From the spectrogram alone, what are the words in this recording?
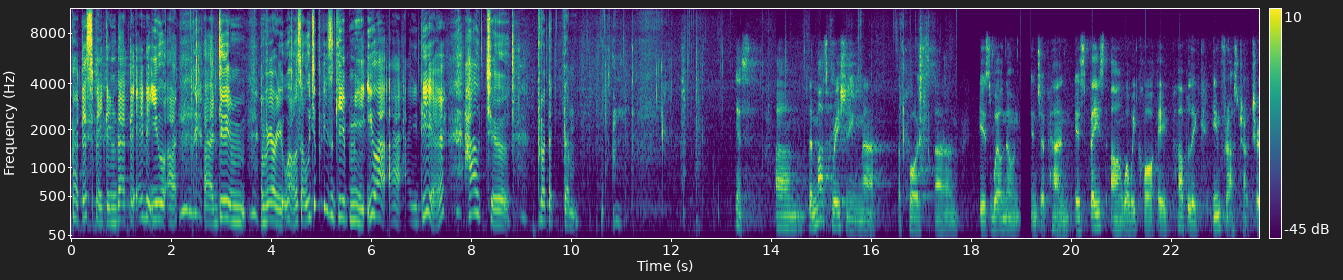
participating that and you are uh, doing very well. So would you please give me your uh, idea how to protect them? Yes. Um, the mask rationing map, of course, um, is well known in Japan is based on what we call a public infrastructure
